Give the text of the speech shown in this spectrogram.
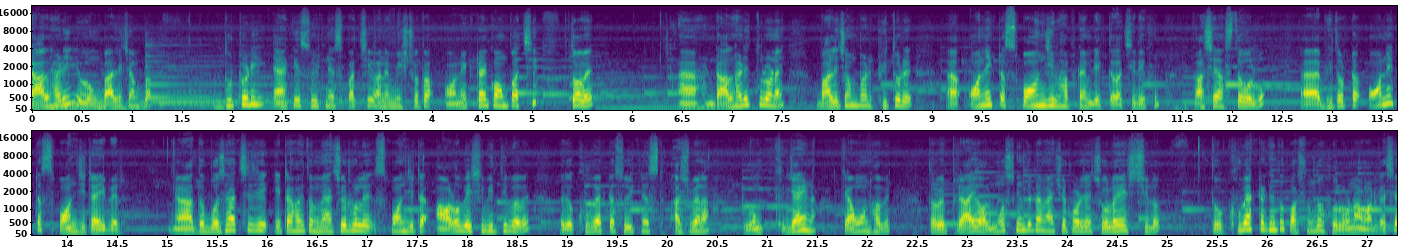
ডালহাড়ি এবং বালিচাম্পা দুটোরই একই সুইটনেস পাচ্ছি মানে মিষ্টতা অনেকটাই কম পাচ্ছি। তবে ডালহাড়ির তুলনায় বালিচম্পার ভিতরে অনেকটা স্পঞ্জি ভাবটা আমি দেখতে পাচ্ছি। দেখুন, কাছে আসতে বলব ভিতরটা অনেকটা স্পঞ্জি টাইপের তো বোঝা যাচ্ছে যে এটা হয়তো ম্যাচিওর হলে স্পঞ্জিটা আরও বেশি বৃদ্ধি পাবে, হয়তো খুব একটা সুইটনেস আসবে না এবং জানি না কেমন হবে, তবে প্রায় অলমোস্ট কিন্তু এটা ম্যাচিওর পর্যায়ে চলে এসেছিল। তো খুব একটা কিন্তু পছন্দ হলো না আমার কাছে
